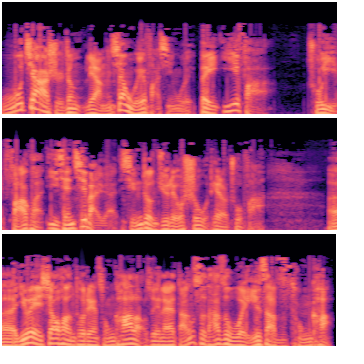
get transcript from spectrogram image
无驾驶证两项违法行为，被依法。处以罚款一千七百元、行政拘留十五天的处罚。呃，因为小黄头天充卡了，所以呢，当时他是为啥子充卡，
